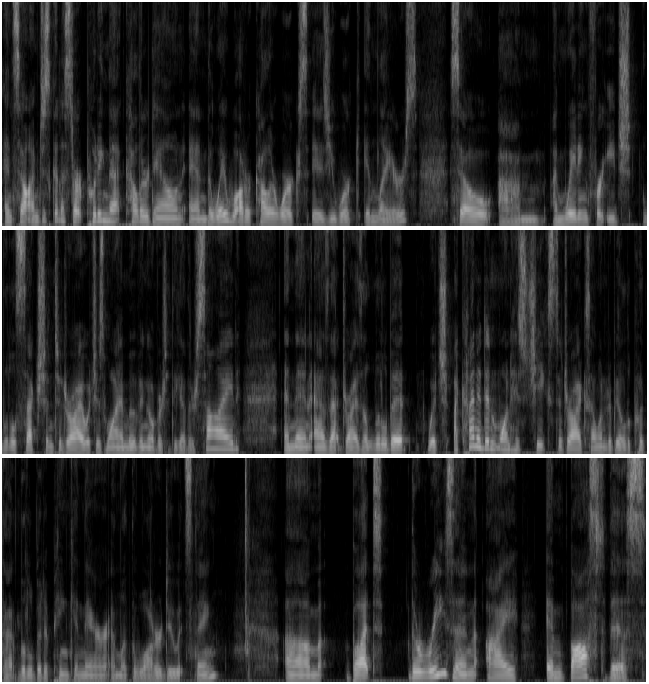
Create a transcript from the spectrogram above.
And so I'm just going to start putting that color down. And the way watercolor works is you work in layers. So um, I'm waiting for each little section to dry, which is why I'm moving over to the other side. And then as that dries a little bit, which I kind of didn't want his cheeks to dry because I wanted to be able to put that little bit of pink in there and let the water do its thing. Um, but the reason I embossed this,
